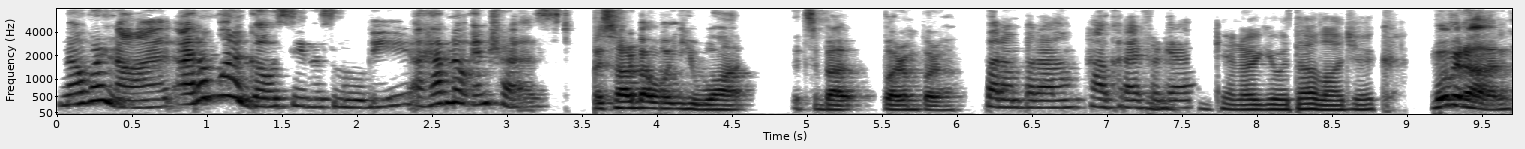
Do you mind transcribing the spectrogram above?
No, we're not. I don't want to go see this movie. I have no interest. it's not about what you want it's about parampara Parampara. How could I forget? Can't argue with that logic. Moving on,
